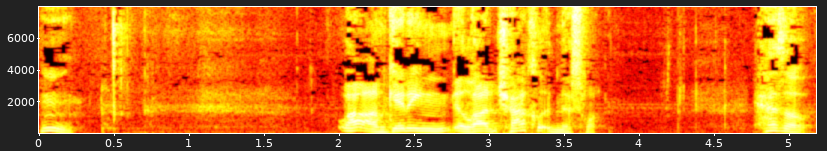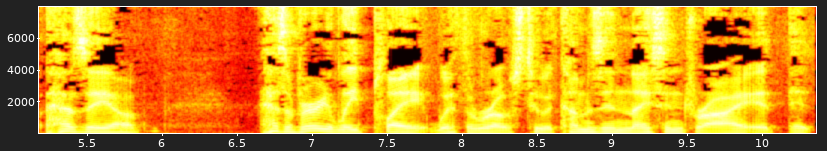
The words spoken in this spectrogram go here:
Hmm. Wow, I'm getting a lot of chocolate in this one. Has a has a uh, has a very late play with the roast too. It comes in nice and dry. It it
